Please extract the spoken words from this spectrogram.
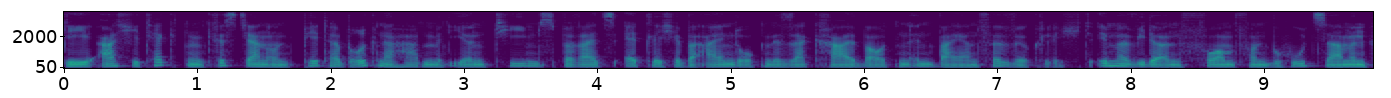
Die Architekten Christian und Peter Brückner haben mit ihren Teams bereits etliche beeindruckende Sakralbauten in Bayern verwirklicht, immer wieder in Form von behutsamen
